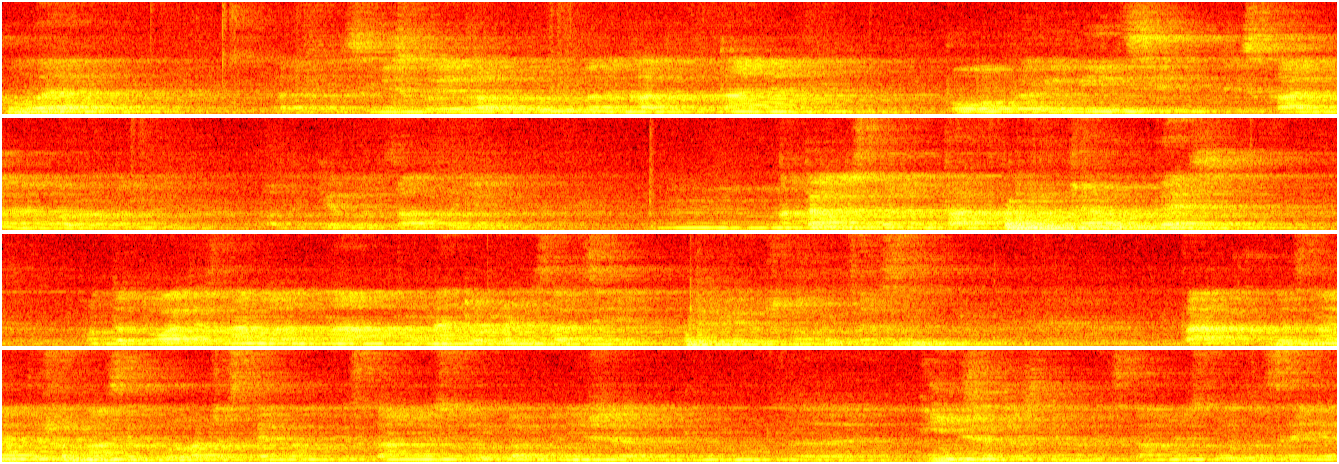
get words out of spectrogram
колег е, з міської ради, будуть виникати питання по перевірці фіскальними органами таких от заходів, м, напевне, скажімо так, в чергу десь контактувати з нами на момент організації перевірочного процесу. Так, ви знаєте, що в нас є друга частина фіскальної служби, а раніше м, е, інша частина фіскальної служби це є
